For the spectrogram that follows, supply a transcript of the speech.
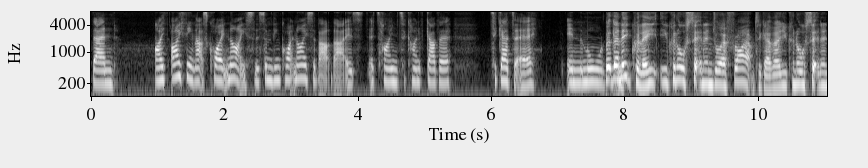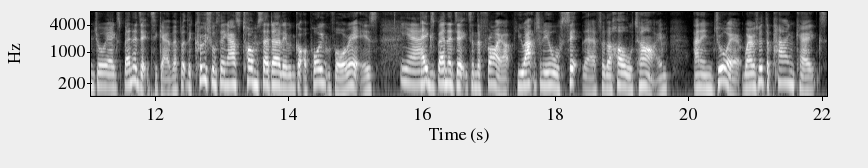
then I, I think that's quite nice. There's something quite nice about that. It's a time to kind of gather together in the morning. But then equally, you can all sit and enjoy a fry up together. You can all sit and enjoy eggs Benedict together. But the crucial thing, as Tom said earlier and got a point for, is yeah, eggs Benedict and the fry up. You actually all sit there for the whole time and enjoy it. Whereas with the pancakes,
